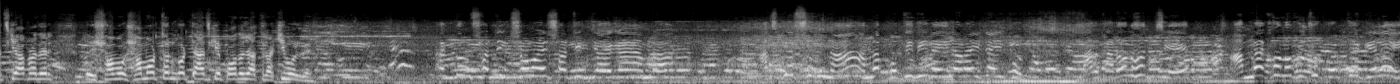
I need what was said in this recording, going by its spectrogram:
আজকে আপনাদের সমর্থন করতে আজকে পদযাত্রা, কি বলবেন? একদম সঠিক সময়, সঠিক জায়গায় আমরা আজকে শুনি না, আমরা প্রতিদিন এই লড়াইটাই করি। তার কারণ হচ্ছে, আমরা কোনো কিছু করতে গেলেই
